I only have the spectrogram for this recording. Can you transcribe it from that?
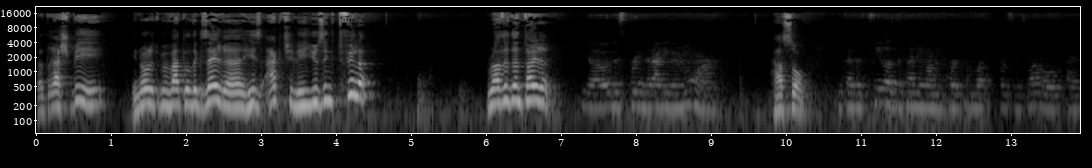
that Rashbi, in order to mevatel the gzeira, he's actually using tefillah rather than Torah. No, this brings it out even more. How so? Because it's tefillah depending on the person, person's level and.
